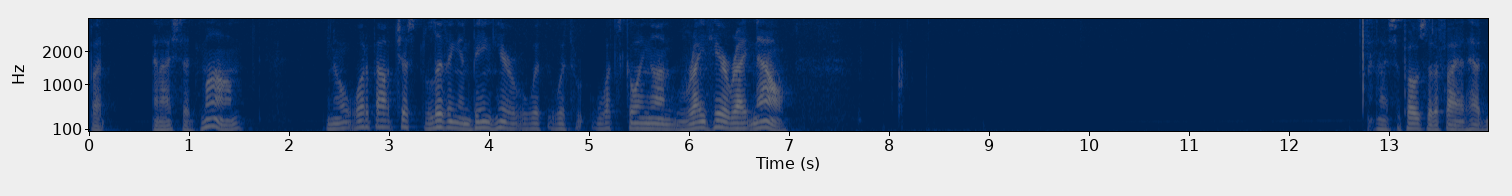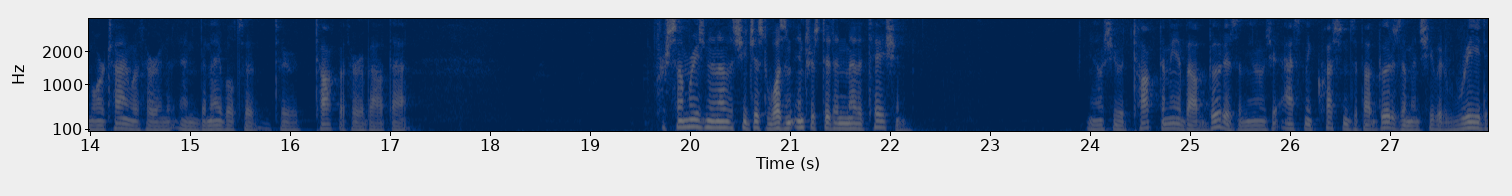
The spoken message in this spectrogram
But, and I said, Mom, you know, what about just living and being here with, with what's going on right here, right now? And I suppose that if I had had more time with her and, and been able to, to talk with her about that, for some reason or another, she just wasn't interested in meditation. You know, she would talk to me about Buddhism. You know, she asked me questions about Buddhism, and she would read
